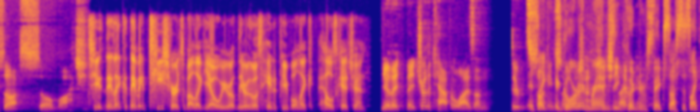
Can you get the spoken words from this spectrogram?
Sucks so much. She, they like they made T-shirts about like, yo, we were we were the most hated people in like Hell's Kitchen. Yeah, they they tried to capitalize on their. It's like so gordon much ramsay couldn't Nightmares. fix us it's like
